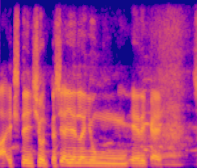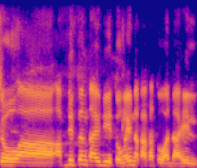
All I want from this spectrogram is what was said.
ah, Extension kasi ayan lang yung Erica eh. So ah, update lang tayo dito. Ngayon nakakatuwa dahil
